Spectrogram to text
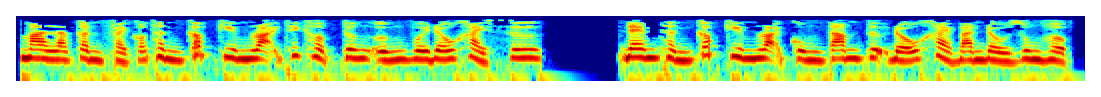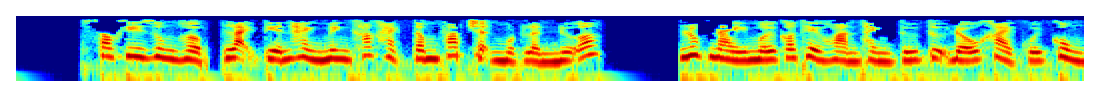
mà là cần phải có thần cấp kim loại thích hợp tương ứng với đấu khải sư. Đem thần cấp kim loại cùng tam tự đấu khải ban đầu dung hợp. Sau khi dung hợp, lại tiến hành minh khắc hạch tâm pháp trận một lần nữa. Lúc này mới có thể hoàn thành tứ tự đấu khải cuối cùng.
